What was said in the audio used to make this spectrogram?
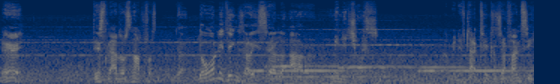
Hey, this ladder's not for. The only things I sell are miniatures. I mean, if that tickles your fancy,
